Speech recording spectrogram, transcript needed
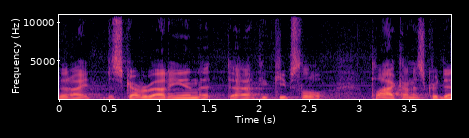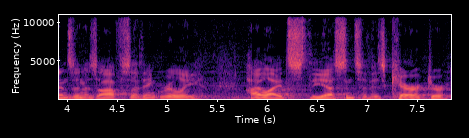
that I discovered about Ian that uh, he keeps a little plaque on his credenza in his office, I think really highlights the essence of his character.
